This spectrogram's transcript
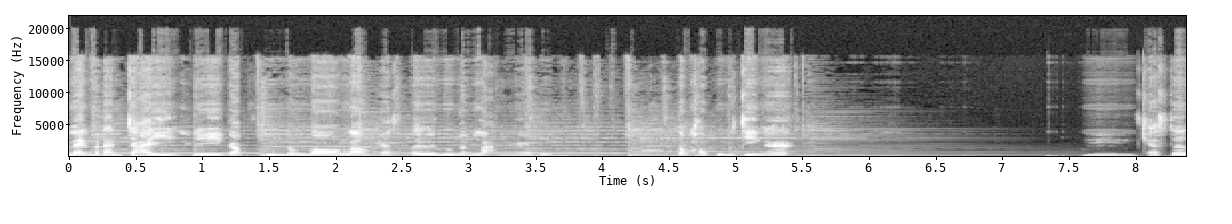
แรงบันดาลใจให้กับรุ่นน้องๆเหล่าแคสเตอร์รุ่นหลังๆนะครับผมต้องขอบคุณจริงๆฮะอืมแคสเตอร์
